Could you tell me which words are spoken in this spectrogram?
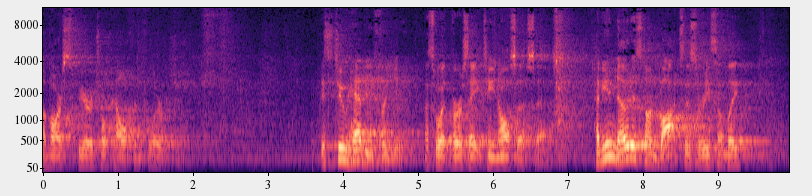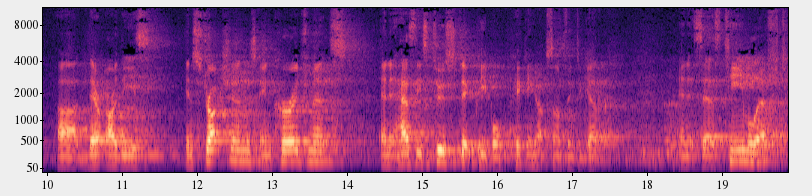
of our spiritual health and flourishing. It's too heavy for you. That's what verse 18 also says. Have you noticed on boxes recently? Uh, there are these instructions, encouragements, and it has these two stick people picking up something together. And it says, Team lift.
